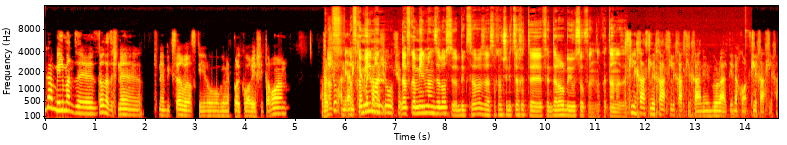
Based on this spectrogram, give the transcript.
גם מילמן זה, אתה יודע, זה שני, שני big servers, כאילו, באמת פה כבר יש יתרון. אבל שוב, אני, כן מקווה שהוא... דווקא מילמן זה לא ביג סרבר, זה השחקן שניצח את אה, פדרר ביוס אופן, הקטן הזה. סליחה, סליחה, סליחה, סליחה, אני מתבוללתי, נכון, סליחה, סליחה.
